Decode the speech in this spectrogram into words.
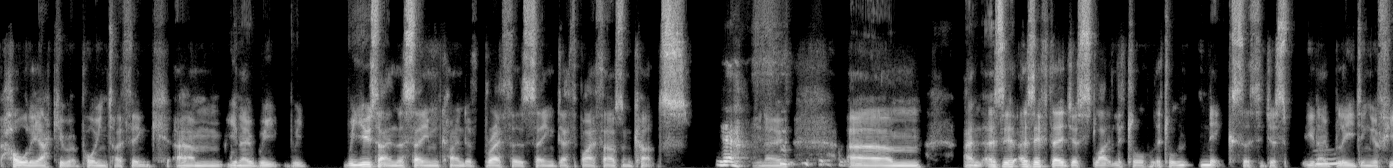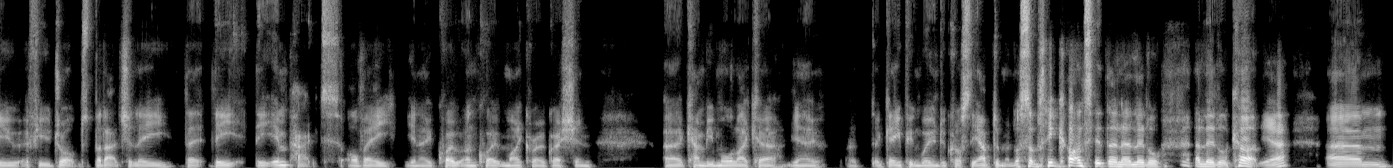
wholly accurate point. I think. Um, you know, we we we use that in the same kind of breath as saying "death by a thousand cuts." Yeah, you know, um, and as if as if they're just like little little nicks that are just you know mm. bleeding a few a few drops but actually the the the impact of a you know quote unquote microaggression uh, can be more like a you know a, a, gaping wound across the abdomen or something can't it than a little a little cut yeah um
